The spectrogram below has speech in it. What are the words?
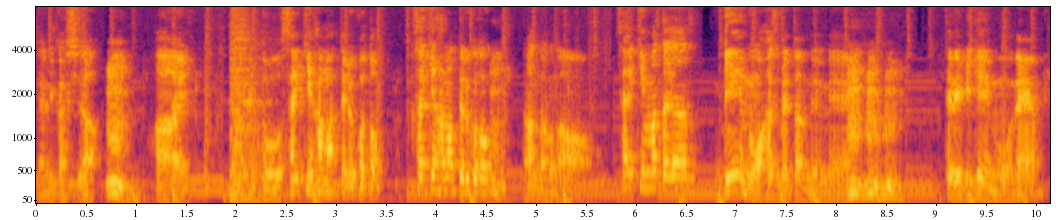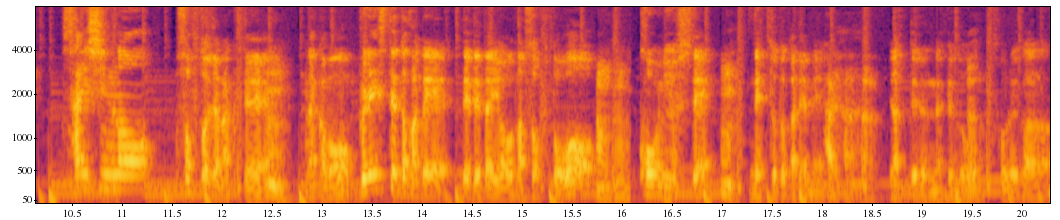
何かしら。うん。はい。えっと最近ハマってること。最近ハマってること、うん。なんだろうな。最近またゲームを始めたんだよね、うんうん。テレビゲームをね最新のソフトじゃなくて、なんかもうプレイステとかで出てたようなソフトをうんうん。うん購入して、うん。ネットとかでね、はいはいはい。やってるんだけど、うん。それが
